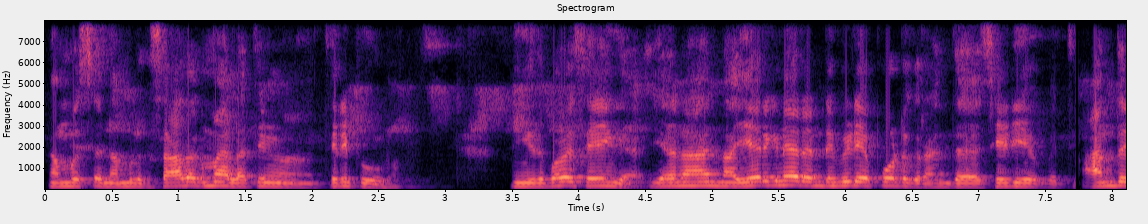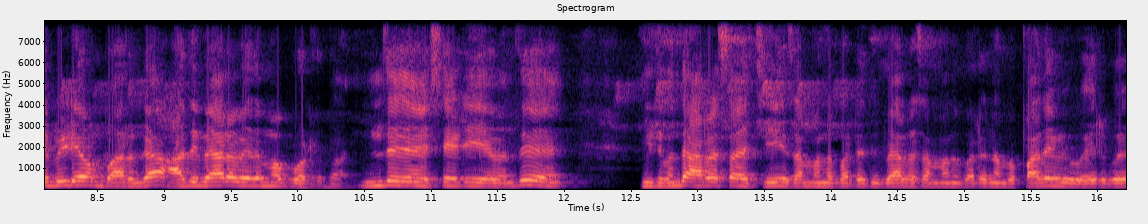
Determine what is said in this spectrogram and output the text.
நம்ம ச- நம்மளுக்கு சாதகமாக எல்லாத்தையும் திருப்பி விடும். நீங்கள் இது போல் செய்யுங்க. ஏன்னா நான் ஏற்கனவே ரெண்டு வீடியோ போட்டுக்கிறேன் இந்த செடியை பற்றி அந்த வீடியோவும் பாருங்கள் அது வேறு விதமாக போட்டிருப்பேன். இந்த செடியை வந்து இது வந்து அரசாட்சி சம்மந்தப்பட்டது வேலை சம்மந்தப்பட்ட நம்ம பதவி உயர்வு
